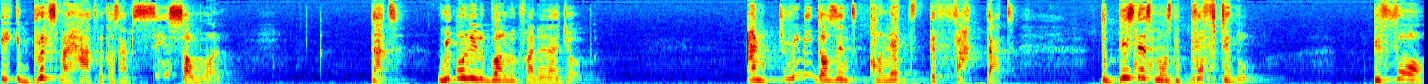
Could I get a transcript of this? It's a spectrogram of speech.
It, it, breaks my heart because I'm seeing someone that we only go and look for another job and really doesn't connect the fact that the business must be profitable before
